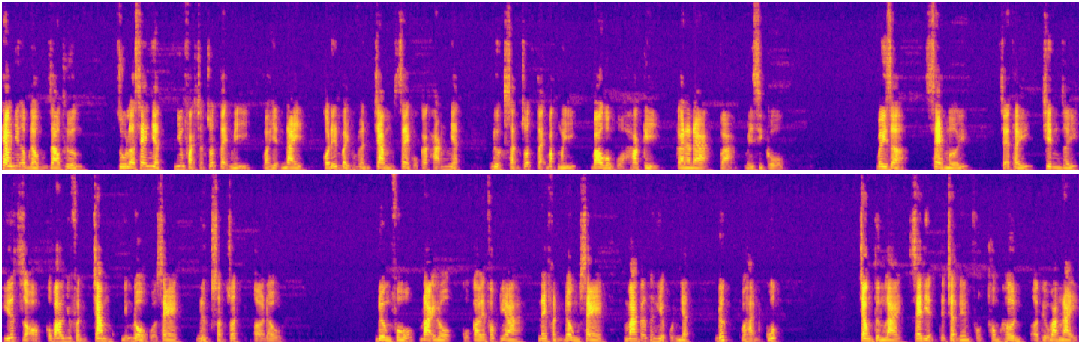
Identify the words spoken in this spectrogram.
Theo những hợp đồng giao thương, dù là xe Nhật nhưng phải sản xuất tại Mỹ và hiện nay có đến 70% xe của các hãng Nhật được sản xuất tại Bắc Mỹ, bao gồm của Hoa Kỳ, Canada và Mexico. Bây giờ, xe mới sẽ thấy trên giấy ghi rất rõ có bao nhiêu phần trăm những đồ của xe được sản xuất ở đâu. Đường phố đại lộ của California nay phần đông xe mang các thương hiệu của Nhật, Đức và Hàn Quốc. Trong tương lai, xe điện sẽ trở nên phổ thông hơn ở tiểu bang này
